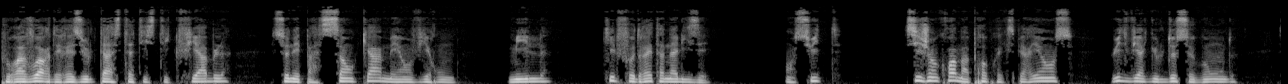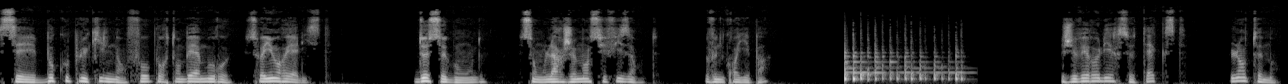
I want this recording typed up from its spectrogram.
pour avoir des résultats statistiques fiables, ce n'est pas 100 cas mais environ 1000 qu'il faudrait analyser. Ensuite, si j'en crois ma propre expérience, 8,2 secondes, c'est beaucoup plus qu'il n'en faut pour tomber amoureux, soyons réalistes. Deux secondes sont largement suffisantes. Vous ne croyez pas? Je vais relire ce texte lentement.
